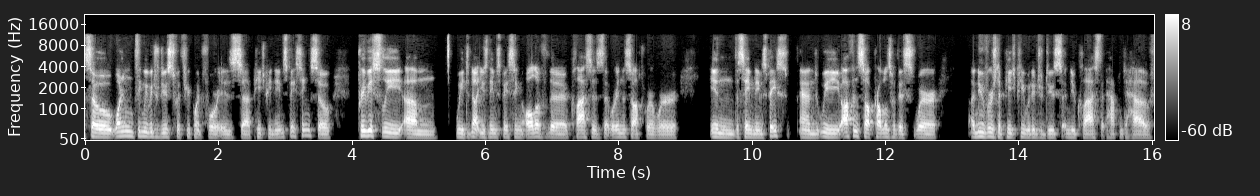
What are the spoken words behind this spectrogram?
so one thing we've introduced with 3.4 is PHP uh, namespacing. So previously, um, we did not use namespacing. All of the classes that were in the software were in the same namespace. And we often saw problems with this where a new version of PHP would introduce a new class that happened to have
